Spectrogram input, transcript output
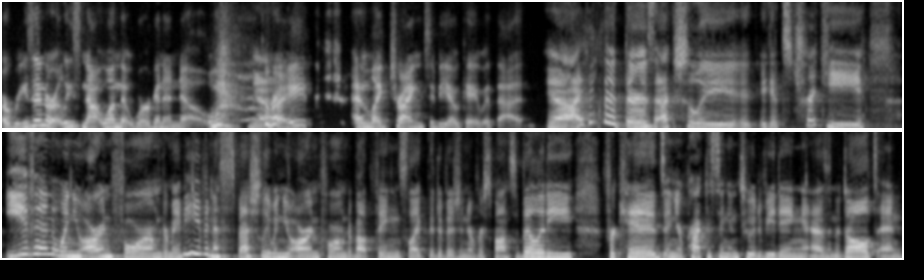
a reason or at least not one that we're going to know yeah. right and like trying to be okay with that yeah i think that there's actually it, it, gets tricky even when you are informed or maybe even especially when you are informed about things like the division of responsibility for kids and you're practicing intuitive eating as an adult and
